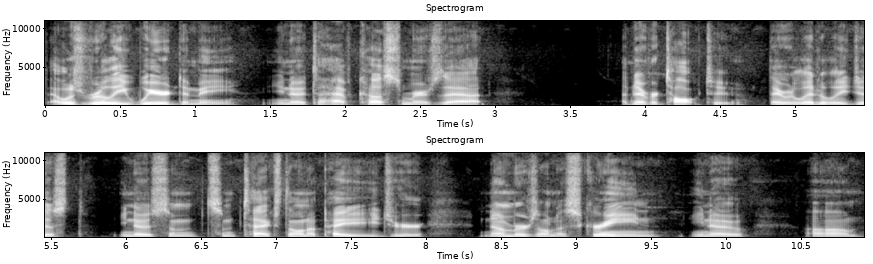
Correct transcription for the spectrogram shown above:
that was really weird to me. You know, to have customers that I've never talked to. They were literally just you know some some text on a page or numbers on a screen. You know, um,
